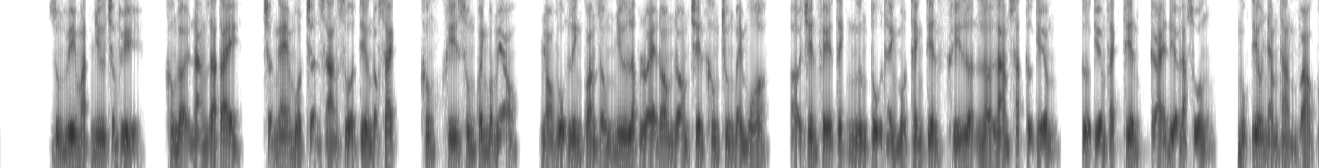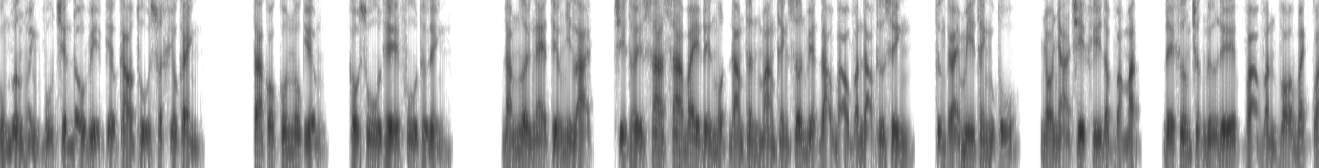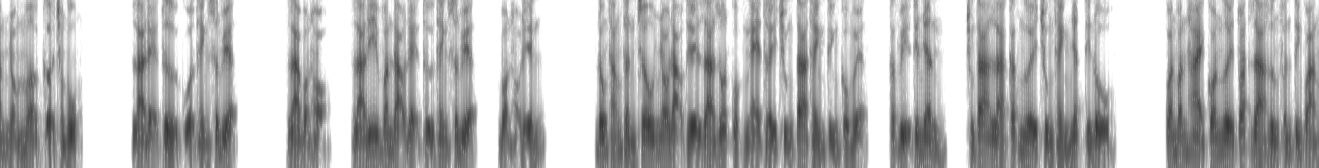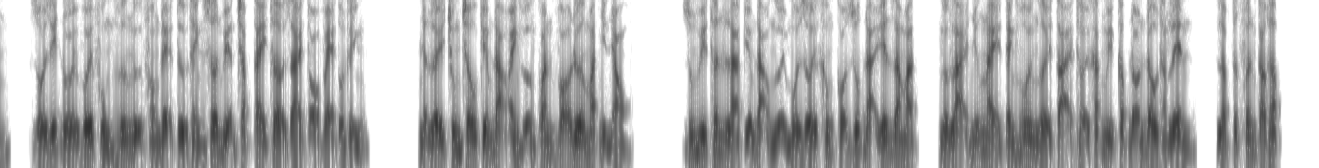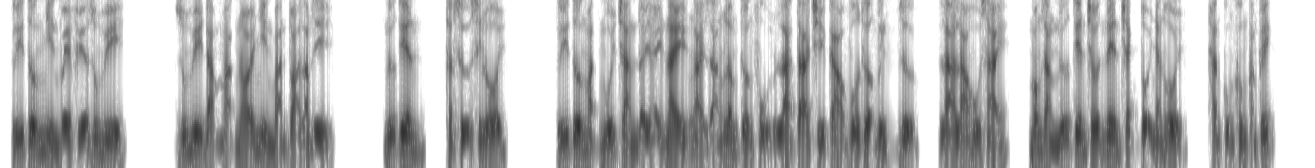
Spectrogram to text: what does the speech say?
Dung huy mặt như trầm thủy, không đợi nàng ra tay chợt nghe một trận sáng sủa tiếng đọc sách, không khí xung quanh bóp méo, nhỏ vụ linh quang giống như lấp lóe đom đóm trên không trung bay múa, ở trên phế tích ngưng tụ thành một thanh tiên khí lượn lờ lam sắc cự kiếm cự kiếm phách thiên, cái địa đáp xuống, mục tiêu nhắm thẳng vào cùng vương hoành vũ chiến đấu vị kia cao thủ xuất khiếu cảnh. Ta có côn nô kiếm, cầu su thế phu tử đỉnh. Đám người nghe tiếng nhìn lại, chỉ thấy xa xa bay đến một đám thân mang thanh sơn viện đạo bảo văn đạo thư sinh, từng cái mi thanh ngục tú, nho nhã chi khí đập vào mặt, để khương trước nữ đế và văn võ bách quan nhóm mở cờ trong bụng. Là đệ tử của thanh sơn viện. Là bọn họ, là đi văn đạo đệ tử thanh sơn viện, bọn họ đến đông thắng thần châu nho đạo thế gia rốt cuộc nghe thấy chúng ta thành kính cầu nguyện, các vị tiên nhân, chúng ta là các ngươi trung thành nhất tín đồ. Quan văn hai con ngươi toát ra hưng phấn tinh quang, rồi rít đối với phùng hương ngự phong đệ tử thanh sơn viện chắp tay thở dài tỏ vẻ tôn kính. Nhận lấy trung châu kiếm đạo ảnh hưởng, quan võ đưa mắt nhìn nhau. Dung huy thân là kiếm đạo người môi giới không có giúp đại yên ra mặt, ngược lại những này tanh hôi người tại thời khắc nguy cấp đón đầu thẳng lên, lập tức phân cao thấp. Lý tướng nhìn về phía dung huy. Dung huy đạm mạc nói nhìn bản tọa làm gì? Nữ tiên, thật sự xin lỗi. Lý tướng mặt mũi tràn đầy áy náy, ngài giáng lâm tướng phủ là ta trí cao vô thượng vinh dự là lao hủ sai, mong rằng nữ tiên chớ nên trách tội nhan hồi, hắn cũng không cảm kích.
